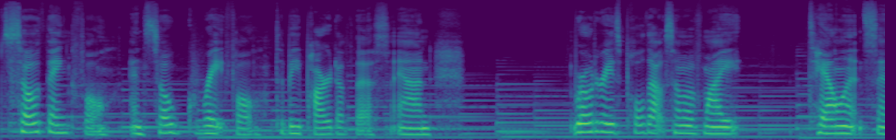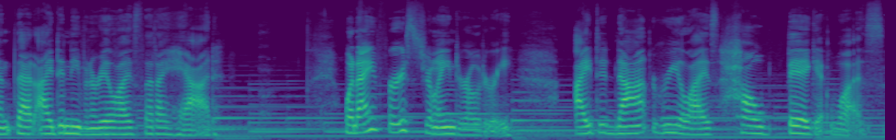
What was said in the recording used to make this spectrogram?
so thankful and so grateful to be part of this. And Rotary's pulled out some of my talents and that I didn't even realize that I had. When I first joined Rotary, I did not realize how big it was.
